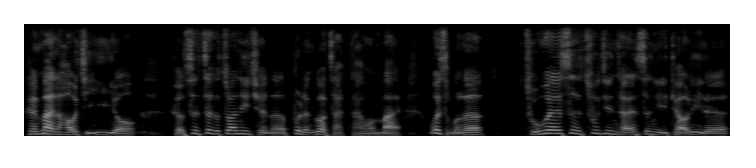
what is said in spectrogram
可以卖了好几亿哦。可是这个专利权呢，不能够在台湾卖，为什么呢？除非是促进产业升级条例的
